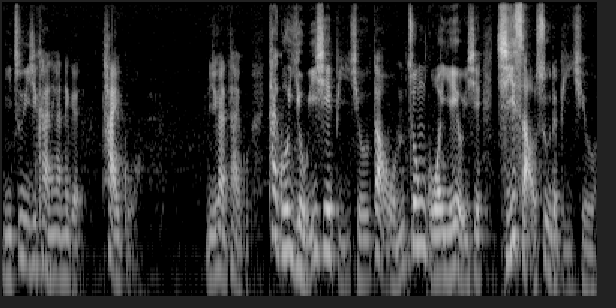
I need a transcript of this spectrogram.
你注意去看一看那个泰国，你去看泰国，泰国有一些比丘，到我们中国也有一些极少数的比丘，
